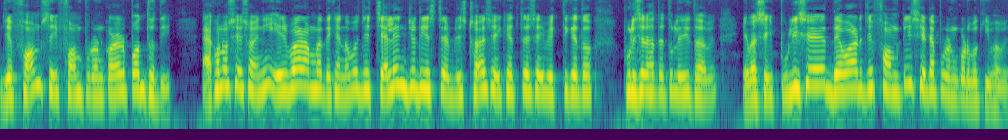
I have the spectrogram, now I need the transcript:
যে ফর্ম সেই ফর্ম পূরণ করার পদ্ধতি। এখনও শেষ হয়নি। এবার আমরা দেখে নেব যে চ্যালেঞ্জ যদি এস্টাবলিশড হয়, সেই ক্ষেত্রে সেই ব্যক্তিকে তো পুলিশের হাতে তুলে দিতে হবে। এবার সেই পুলিশে দেওয়ার যে ফর্মটি সেটা পূরণ করব কীভাবে?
